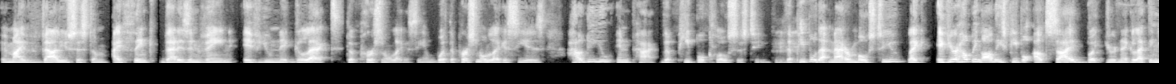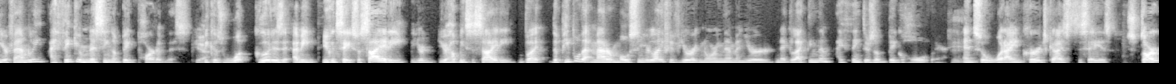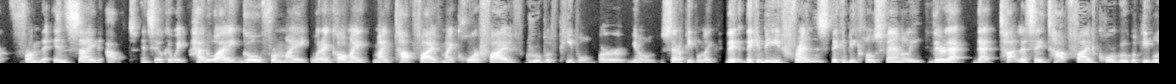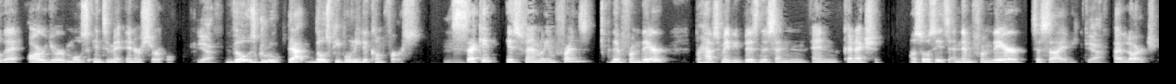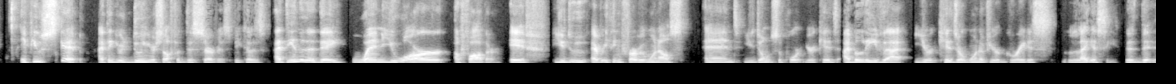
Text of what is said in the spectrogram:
in my value system i think that is in vain if you neglect the personal legacy. And what the personal legacy is how do you impact the people closest to you the Mhm. people that matter most to you like if you're helping all these people outside but you're neglecting your family i think you're missing a big part of this Yeah. because what good is it i mean you can say society you're you're helping society but the people that matter most in your life if you're ignoring them and you're neglecting them i think there's a big hole there Mhm. and so what i encourage guys to say is start from the inside out and say okay wait how do i go from my what i call my my top five my core five group of people or you know set of people? Like they, they can be friends they can be close family. They're that that top let's say top five core group of people that are your most intimate inner circle. Yeah. those group that those people need to come 1st Mhm. second is family and friends. Then from there perhaps maybe business and and connection associates and then from there society Yeah. at large if you skip i think you're doing yourself a disservice because at the end of the day when you are a father if you do everything for everyone else and you don't support your kids i believe that your kids are one of your greatest legacy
